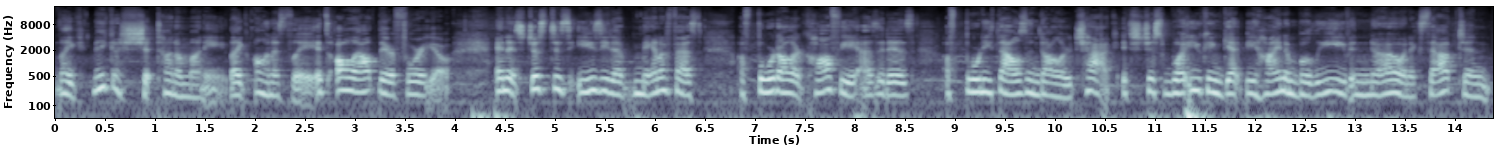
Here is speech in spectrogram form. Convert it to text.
like make a shit ton of money. Like honestly, it's all out there for you. And it's just as easy to manifest a $4 coffee as it is a $40,000 check. It's just what you can get behind and believe and know and accept and,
